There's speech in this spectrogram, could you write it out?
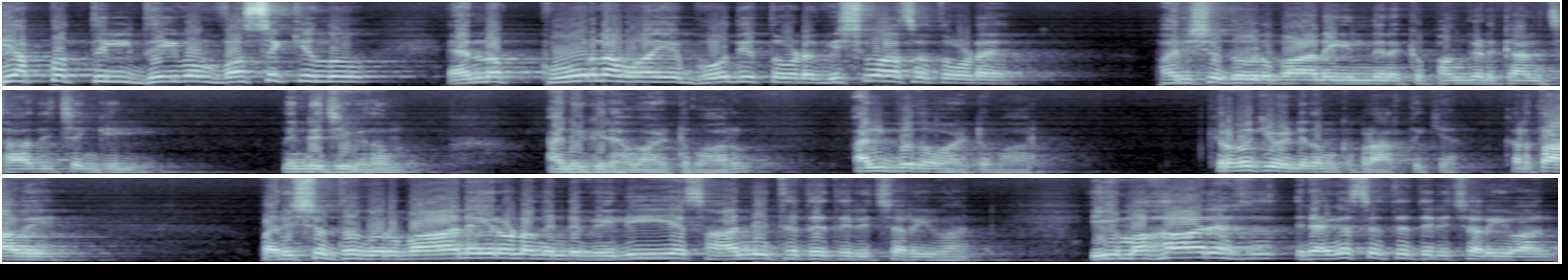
ഈ അപ്പത്തിൽ ദൈവം വസിക്കുന്നു എന്ന പൂർണമായ ബോധ്യത്തോടെ വിശ്വാസത്തോടെ പരിശുദ്ധ കുർബാനയിൽ നിനക്ക് പങ്കെടുക്കാൻ സാധിച്ചെങ്കിൽ നിന്റെ ജീവിതം അനുഗ്രഹമായിട്ട് മാറും അത്ഭുതമായിട്ട് മാറും. കൃപയ്ക്ക് വേണ്ടി നമുക്ക് പ്രാർത്ഥിക്കാം. കർത്താവെ പരിശുദ്ധ കുർബാനയിലുള്ള നിന്റെ വലിയ സാന്നിധ്യത്തെ തിരിച്ചറിയുവാൻ ഈ മഹാരഹ രഹസ്യത്തെ തിരിച്ചറിയുവാൻ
